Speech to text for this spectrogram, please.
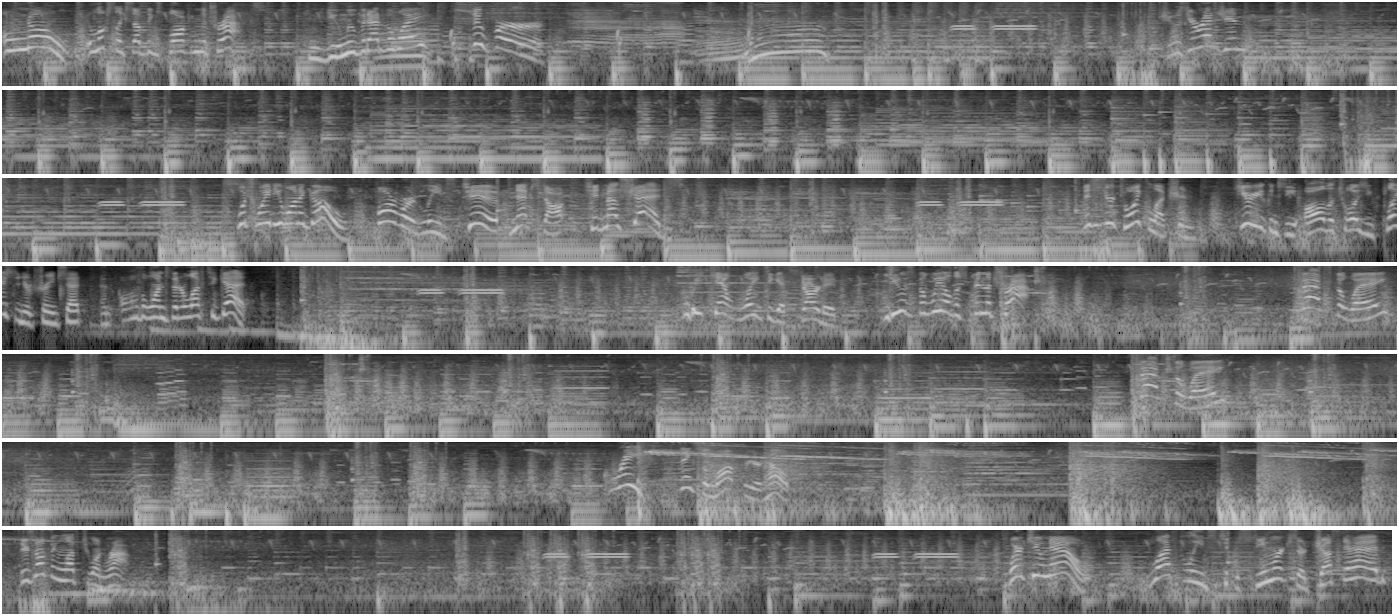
Oh no! It looks like something's blocking the tracks. Can you move it out of the way? Super! Choose your engine. Way do you want to go? Forward leads to next stop, Tidmouth Sheds. This is your toy collection. Here you can see all the toys you've placed in your train set and all the ones that are left to get. We can't wait to get started. Use the wheel to spin the track. That's the way. Way. Great! Thanks a lot for your help. There's nothing left to unwrap. Where to now? Left leads to the Steamworks are just ahead.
